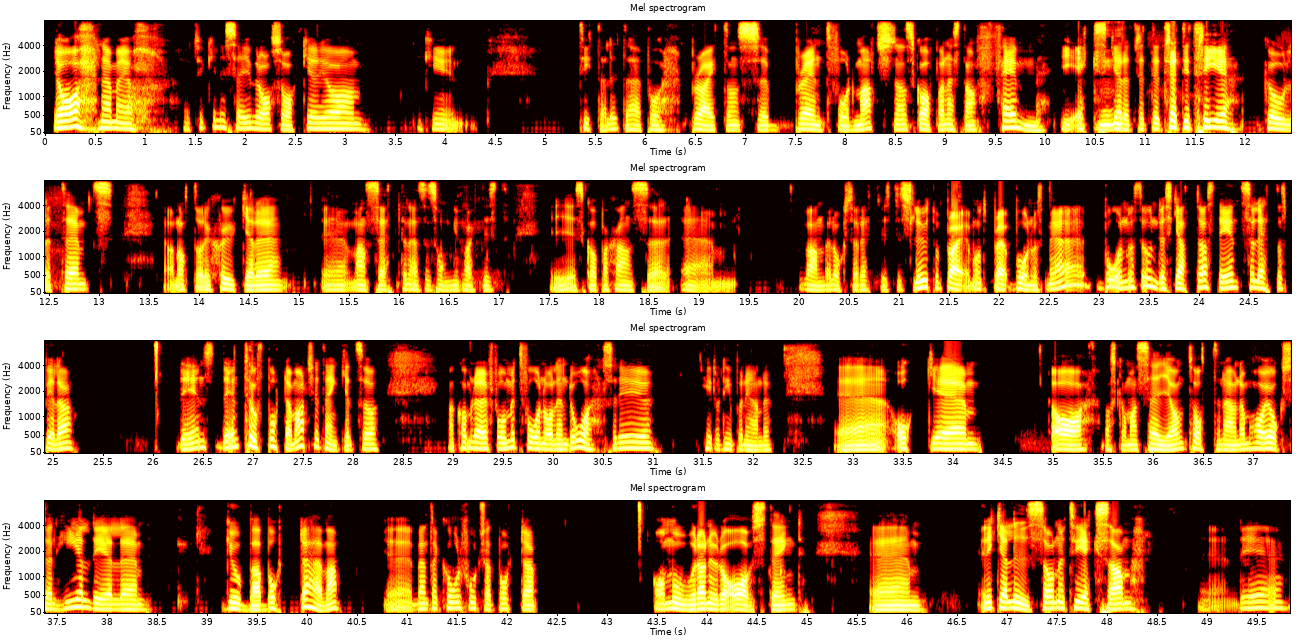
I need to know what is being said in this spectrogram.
Ja, nej men jag, jag tycker ni säger bra saker. Jag, jag kan ju titta lite här på Brightons Brentford-match. Den skapar nästan fem i äskade. Mm. 33 goal attempts. Ja, något av det sjukare eh, man sett den här säsongen faktiskt i skapa chanser. Eh, vann väl också rättvist till slut mot, Brian, mot Bournemouth. Men Bournemouth underskattas. Det är inte så lätt att spela. Det är en, det är en tuff bortamatch helt enkelt. Så man kommer därifrån med 2-0 ändå. Så det är ju helt imponerande. Eh, och eh, ja, vad ska man säga om Tottenham? De har ju också en hel del eh, gubbar borta här va. Eh, Bentancur fortsatt borta. Och Mora nu då avstängd. Eh, Rickard Lison är tveksam. Eh, det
